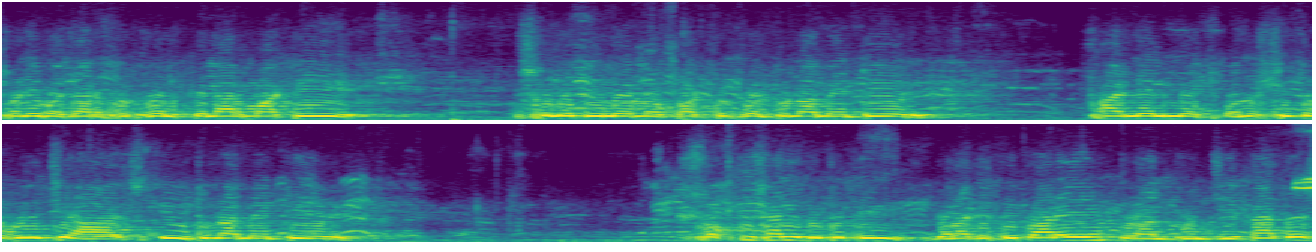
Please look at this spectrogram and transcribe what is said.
শনিবাজার ফুটবল খেলার মাঠে ষোলো দিনের নফাট ফুটবল টুর্নামেন্টের ফাইনাল ম্যাচ অনুষ্ঠিত হয়েছে। আজ এই টুর্নামেন্টের শক্তিশালী দুটো টিম বলা যেতে পারে, পুরানপুঞ্জি একাদশ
